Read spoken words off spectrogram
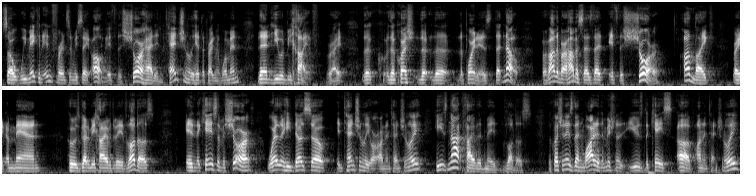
So we make an inference and we say, oh, if the shore had intentionally hit the pregnant woman, then he would be chayiv, right? The, the question, the, the, the point is that no. Ravada Barhava says that if the shore, unlike, right, a man who's going to be chayiv to be vlados, in the case of a shore, whether he does so intentionally or unintentionally, he's not chayiv that made vlados. The question is then, why did the Mishnah use the case of unintentionally?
